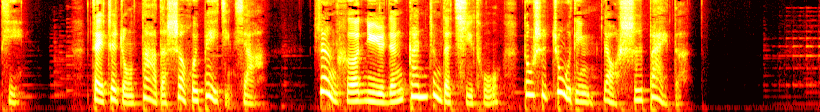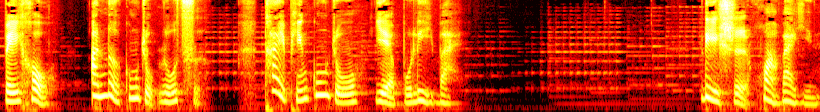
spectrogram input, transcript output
惕。在这种大的社会背景下，任何女人干政的企图都是注定要失败的。为后安乐公主如此，太平公主也不例外。历史话外音：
